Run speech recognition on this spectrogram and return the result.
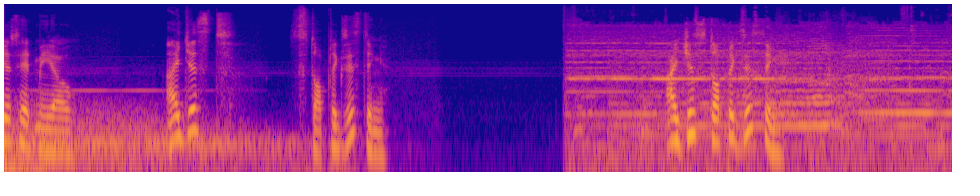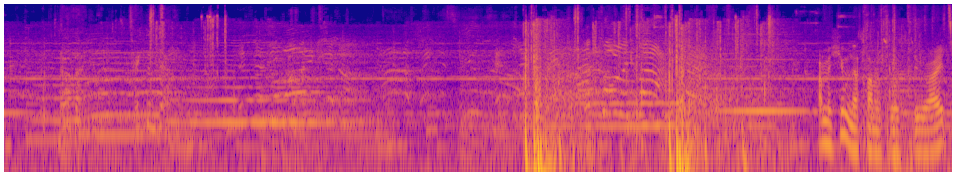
Just hit me, oh? I just stopped existing. I just stopped existing. I'm assuming that's what I'm supposed to do, right?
